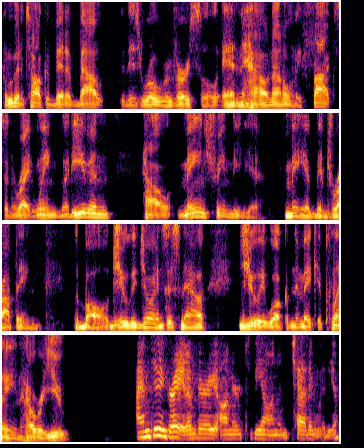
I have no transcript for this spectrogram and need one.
And we're going to talk a bit about this role reversal and how not only Fox and the right wing, but even how mainstream media may have been dropping the ball. Julie joins us now. Julie, welcome to Make It Plain. How are you? I'm doing great. I'm very honored to be on and chatting with you.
